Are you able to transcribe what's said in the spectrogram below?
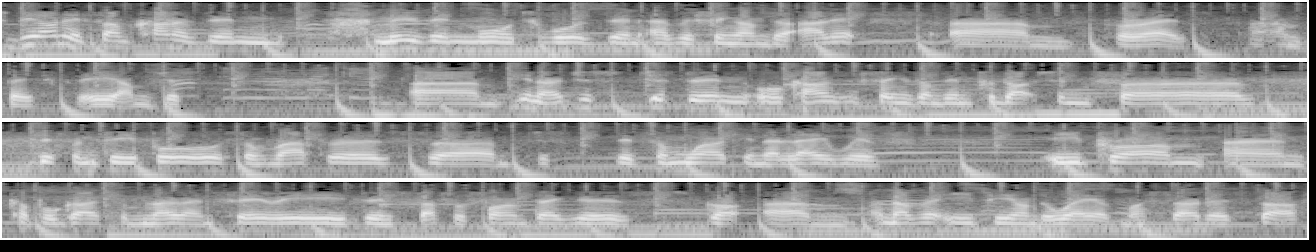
to be honest, I'm kind of been moving more towards doing everything under Alix um, Perez. Um, basically, I'm just, um, you know, just just doing all kinds of things. I'm doing production for different people, some rappers. Um, just did some work in LA with EPROM and a couple guys from Low End Theory, doing stuff for Foreign Beggars got um, another EP on the way of my solo stuff.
